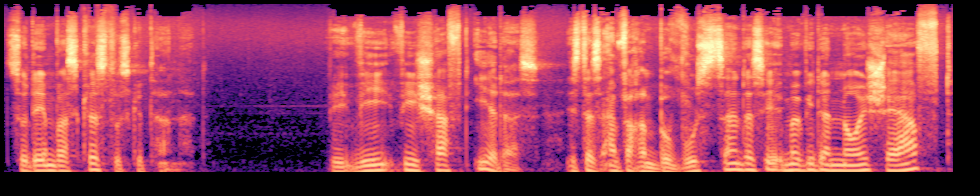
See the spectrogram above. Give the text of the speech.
zu dem, was Christus getan hat. Wie, wie, wie schafft ihr das? Ist das einfach ein Bewusstsein, das ihr immer wieder neu schärft?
